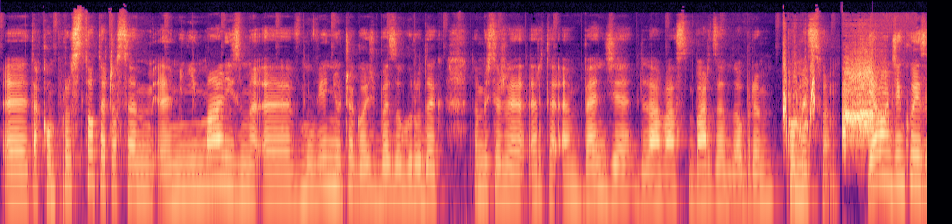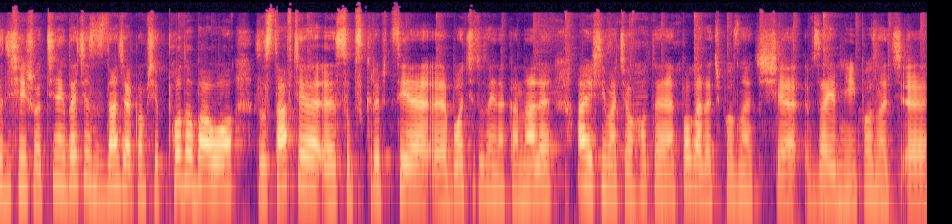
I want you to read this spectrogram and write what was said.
e, taką prostotę, czasem e, minimalizm e, w mówieniu czegoś bez ogródek, to myślę, że RTM będzie dla Was bardzo dobrym pomysłem. Ja Wam dziękuję za dzisiejszy odcinek. Dajcie znać, jak Wam się podobało. Zostawcie e, subskrypcję, e, bądźcie tutaj na kanale, a jeśli macie ochotę pogadać, poznać się wzajemnie i poznać e,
